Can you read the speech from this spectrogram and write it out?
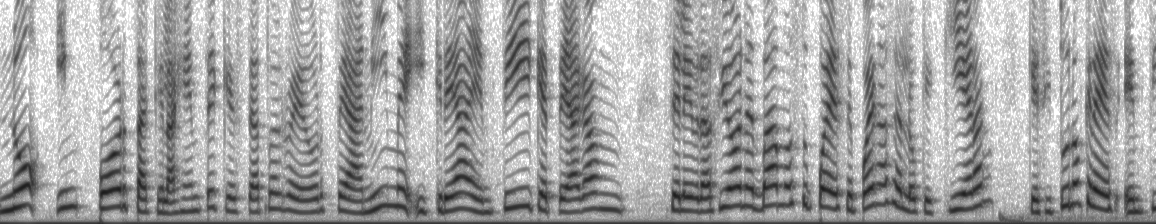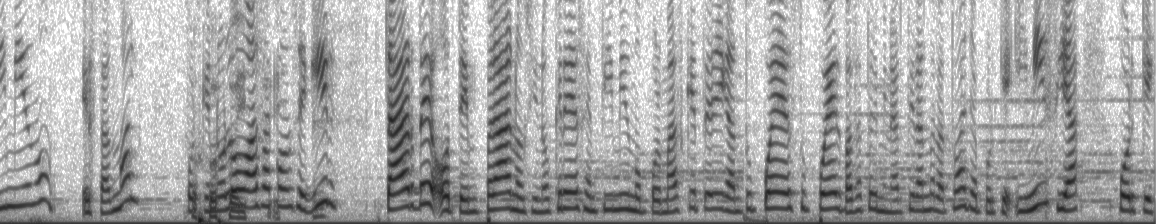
No importa que la gente que esté a tu alrededor te anime y crea en ti, que te hagan celebraciones, vamos, tú puedes, te pueden hacer lo que quieran, que si tú no crees en ti mismo, estás mal, porque no lo vas a conseguir. Tarde o temprano, si no crees en ti mismo, por más que te digan tú puedes, tú puedes, vas a terminar tirando la toalla, porque inicia porque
